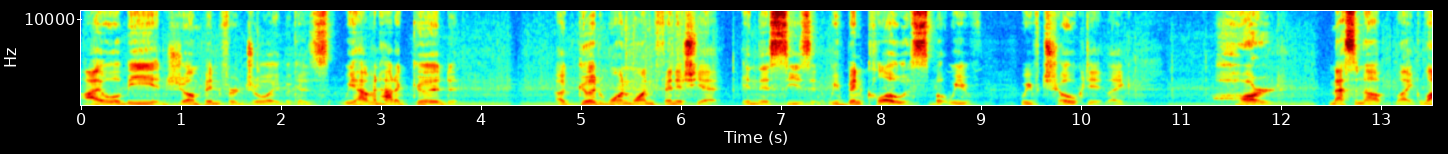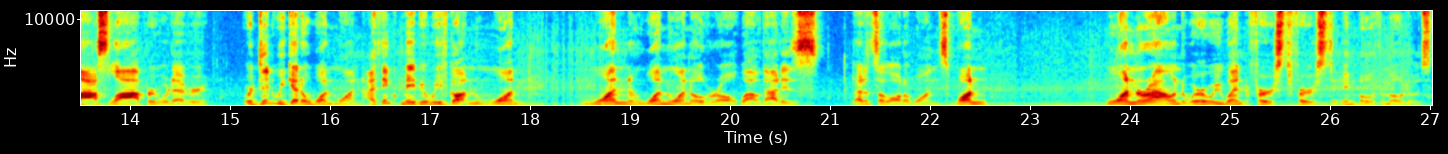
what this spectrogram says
I will be jumping for joy because we haven't had a good, a good 1-1 finish yet in this season. We've been close, but we've we've choked it like hard, messing up like last lap or whatever. Or did we get a 1-1? I think maybe we've gotten one. One 1-1 overall. Wow, that is that is a lot of ones. One one round where we went first first in both motos.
